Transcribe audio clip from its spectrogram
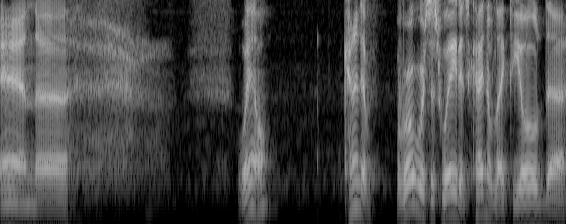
And, uh, well, kind of, Roe versus Wade is kind of like the old uh,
